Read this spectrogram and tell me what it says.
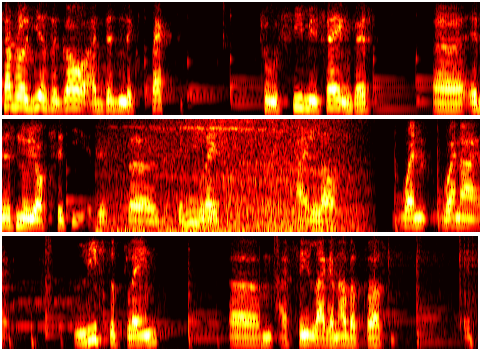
Several years ago, I didn't expect to see me saying this. Uh, it is New York City. It is uh, the Mm. place I love. When when I leave the plane, um, I feel like another person. It's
